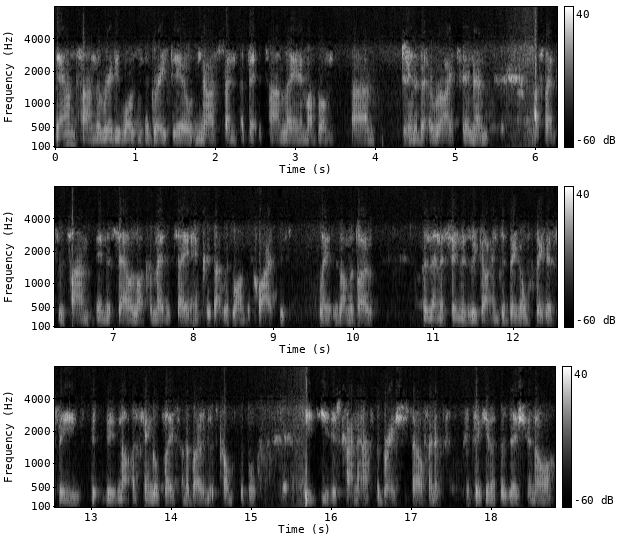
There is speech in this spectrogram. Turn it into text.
downtime, there really wasn't a great deal. You know, I spent a bit of time laying in my bunk, um, doing a bit of writing, and I spent some time in the sail locker meditating because that was one of the quietest places on the boat. But then as soon as we got into bigger, bigger seas, there's not a single place on the boat that's comfortable. You, you just kind of have to brace yourself in a particular position or,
